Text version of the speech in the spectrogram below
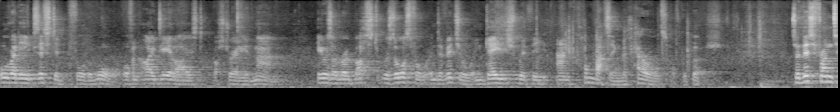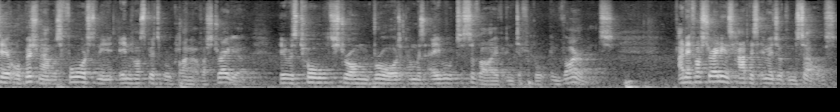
already existed before the war of an idealised Australian man. He was a robust, resourceful individual engaged with the and combating the perils of the bush. So this frontier or bushman was forged in the inhospitable climate of Australia. He was tall, strong, broad, and was able to survive in difficult environments. And if Australians had this image of themselves,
